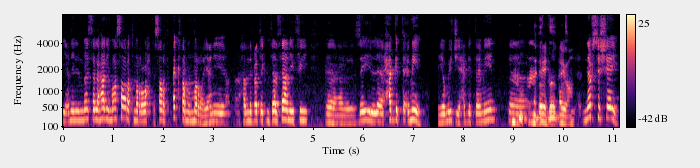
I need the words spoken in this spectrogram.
يعني المسألة هذه ما صارت مرة واحدة صارت أكثر من مرة. يعني خليني بعطيك مثال ثاني في آه، زي حق التأمين. يوم يجي حق التأمين آه، إيه أيوه. نفس الشيء.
